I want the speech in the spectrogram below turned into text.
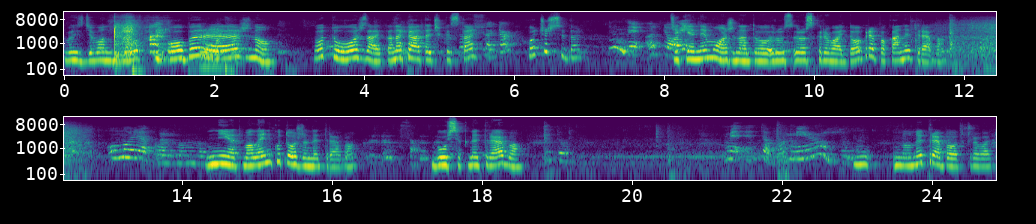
Весь диван в. Обережно. Отож, зайка, на п'яточки стань. Хочеш сідай? Тільки не можна то роз- розкривати добре, поки не треба. Ні, маленьку теж не треба. Бусик, не треба. М, Ну, не треба відкривати.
